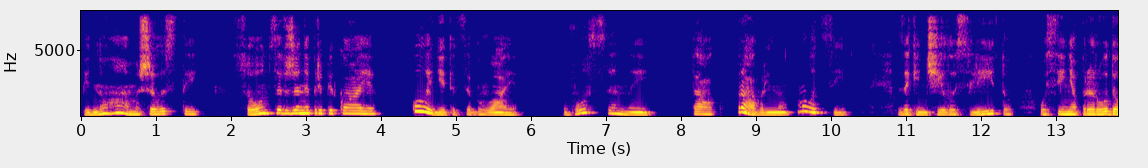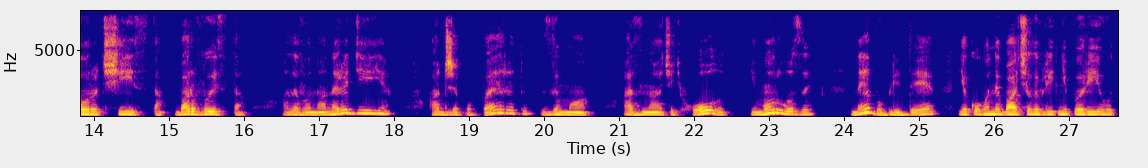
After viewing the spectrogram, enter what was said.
під ногами шелестить, сонце вже не припікає. Коли діти це буває? Восени. Так, правильно, молодці. Закінчилось літо, осіння природа урочиста, барвиста, але вона не радіє, адже попереду зима, а значить холод і морози, небо бліде, якого не бачили в літній період,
